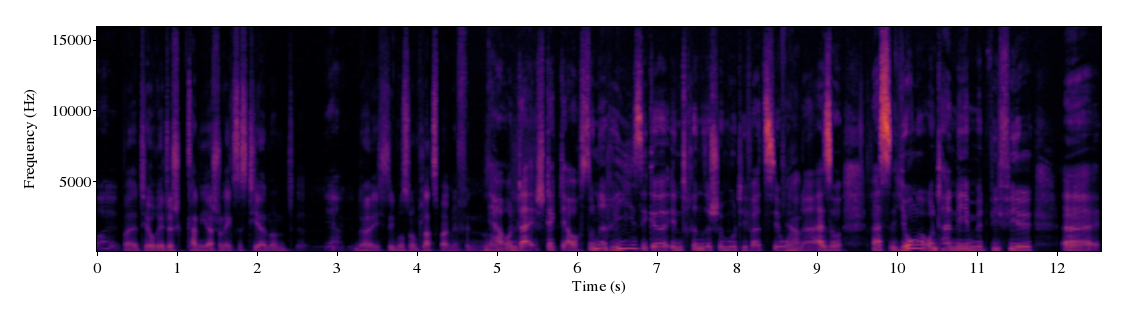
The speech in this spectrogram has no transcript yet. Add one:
Voll. Weil theoretisch kann die ja schon existieren und äh, ja. ne, ich, sie muss nur einen Platz bei mir finden. So. Ja, und da steckt ja auch so eine riesige intrinsische Motivation. Ja. Ne? Also was junge Unternehmen mit wie viel äh,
